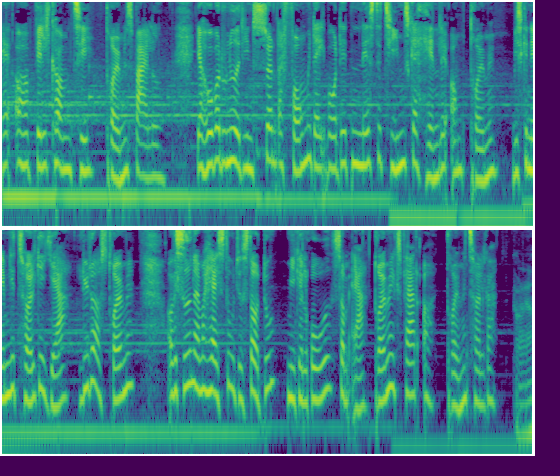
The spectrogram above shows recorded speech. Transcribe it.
Hej og velkommen til Drømmespejlet. Jeg håber, du nyder din søndag formiddag, hvor det den næste time skal handle om drømme. Vi skal nemlig tolke jer, lytteres drømme. Og ved siden af mig her i studiet står du, Michael Rode, som er drømmeekspert og drømmetolker. Ja, ja.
